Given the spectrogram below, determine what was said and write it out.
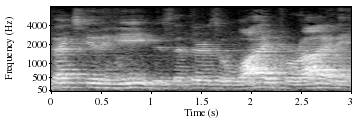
Thanksgiving Eve is that there's a wide variety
